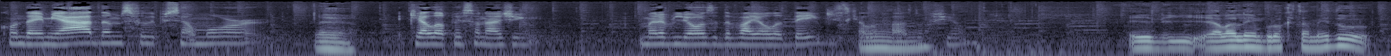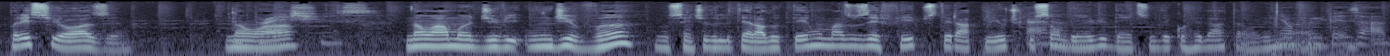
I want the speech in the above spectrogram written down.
com da Amy Adams, Philip Seymour, todo. É, aquela personagem maravilhosa da Viola Davis que ela Uhum. faz no filme. ele, ela lembrou que também do Preciosa. Não há, Precious. Não há uma um divã no sentido literal do termo, mas os efeitos terapêuticos são Caramba. bem evidentes no decorrer da trama, é É um filme pesado.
